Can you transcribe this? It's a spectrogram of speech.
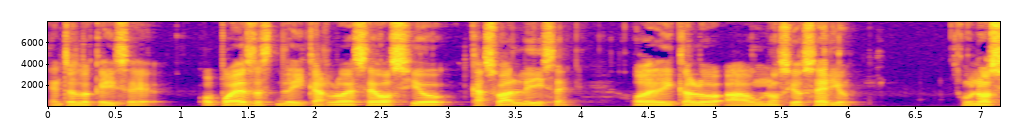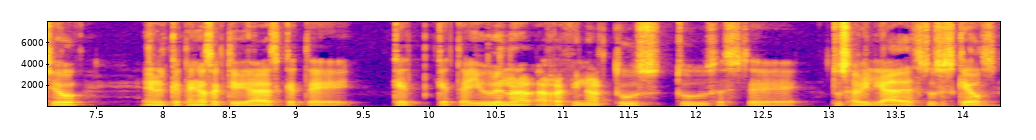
Entonces lo que dice, o puedes dedicarlo a ese ocio casual, le dice, o dedícalo a un ocio serio. Un ocio en el que tengas actividades que te, que, que te ayuden a, refinar tus, tus, este, tus habilidades, tus skills,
